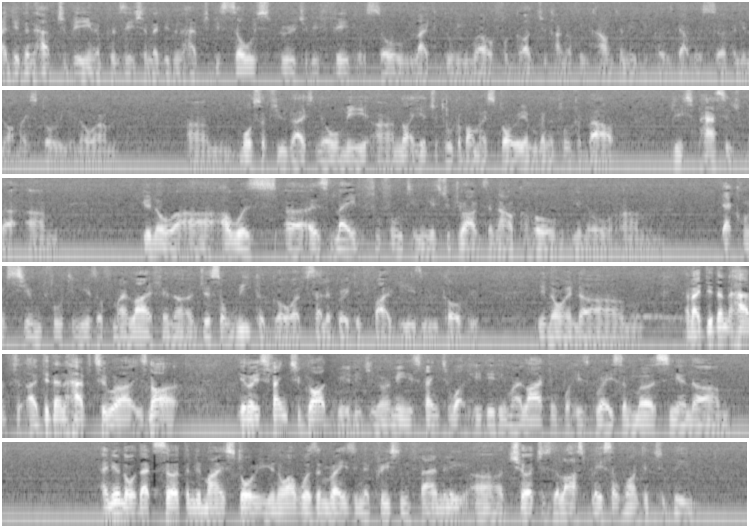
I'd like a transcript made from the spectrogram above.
I didn't have to be in a position. I didn't have to be so spiritually fit or so like doing well for God to kind of encounter me because that was certainly not my story. You know. Um, um, most of you guys know me. Uh, I'm not here to talk about my story. I'm going to talk about this passage. But, um, you know, uh, I was uh, a slave for 14 years to drugs and alcohol, you know, um, that consumed 14 years of my life. And uh, just a week ago, I've celebrated five years in recovery, you know, and, um, and I didn't have, I didn't have to, uh, it's not, you know, it's thanks to God, really. Do you know what I mean? It's thanks to what He did in my life and for His grace and mercy. And, um, and you know that's certainly my story you know i wasn't raised in a christian family uh, church is the last place i wanted to be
